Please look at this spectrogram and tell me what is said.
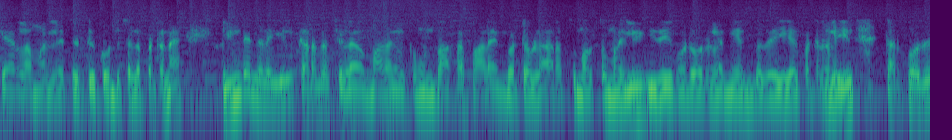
கேரளா மாநிலத்திற்கு கொண்டு செல்லப்பட்டன. இந்த நிலையில் கடந்த சில மாதங்களுக்கு முன்பாக பாளையங்கோட்டை உள்ள அரசு மருத்துவமனையில் இதே போன்ற ஒரு நிலைமை என்பது ஏற்பட்ட நிலையில் தற்போது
